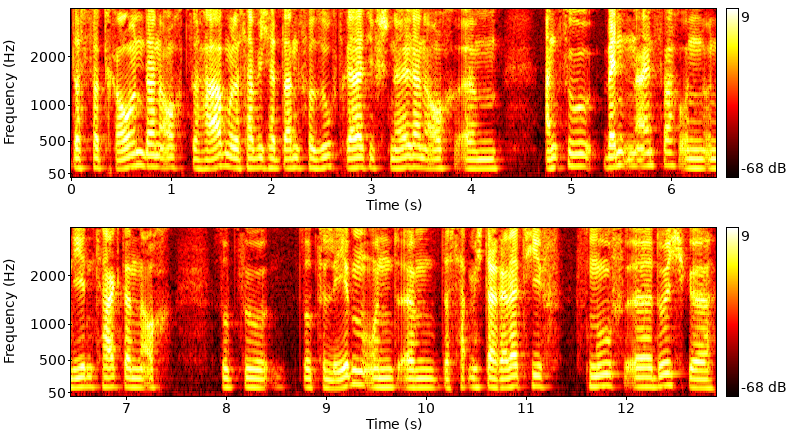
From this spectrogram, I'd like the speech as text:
das Vertrauen dann auch zu haben, und das habe ich halt dann versucht, relativ schnell dann auch ähm, anzuwenden einfach und, und jeden Tag dann auch so zu, so zu leben. Und ähm, das hat mich da relativ smooth äh, durchge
